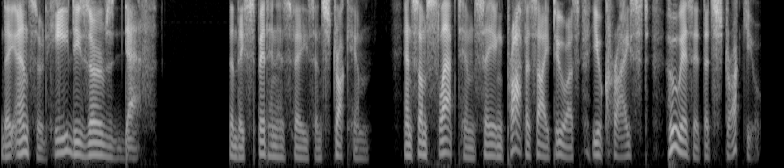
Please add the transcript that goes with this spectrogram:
They answered, He deserves death. Then they spit in his face and struck him. And some slapped him, saying, Prophesy to us, you Christ. Who is it that struck you?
